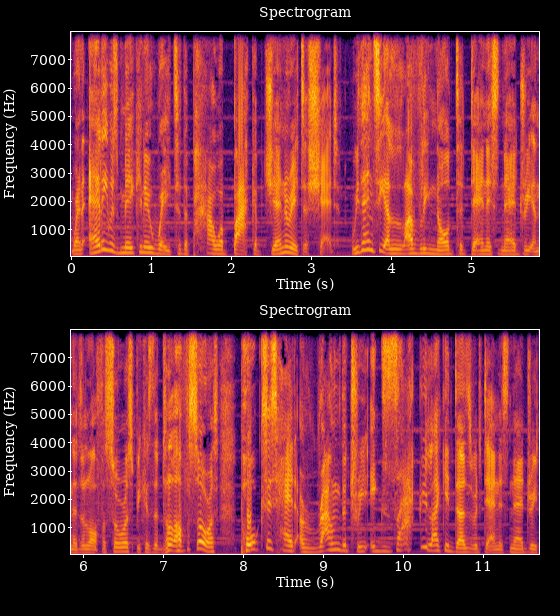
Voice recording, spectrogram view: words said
when Ellie was making her way to the power backup generator shed. We then see a lovely nod to Dennis Nedry and the Dilophosaurus because the Dilophosaurus pokes his head around the tree exactly like it does with Dennis Nedry.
